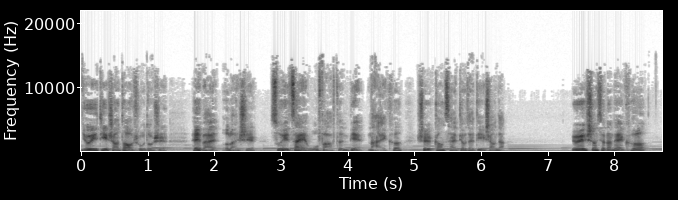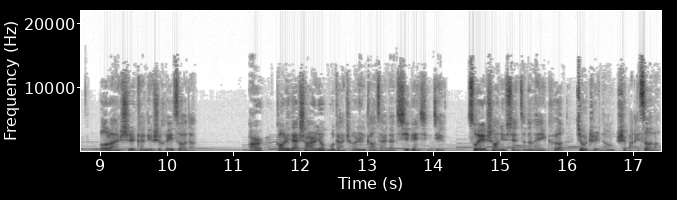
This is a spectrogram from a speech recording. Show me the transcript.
由于地上到处都是黑白鹅卵石，所以再也无法分辨哪一颗是刚才掉在地上的。由于剩下的那颗鹅卵石肯定是黑色的，而高利贷商人又不敢承认刚才的欺骗行径。所以，少女选择的那一颗就只能是白色了。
